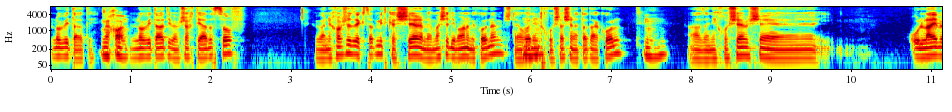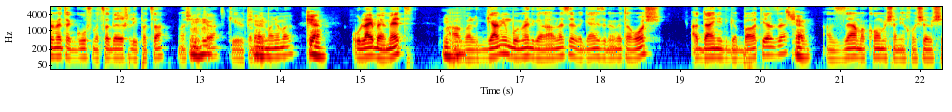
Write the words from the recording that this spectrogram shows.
לא ויתרתי. נכון. לא ויתרתי והמשכתי עד הסוף. ואני חושב שזה קצת מתקשר למה שדיברנו מקודם, שאתה יורד עם מהמם. תחושה שנתת הכל. מהמם. אז אני חושב ש... אולי באמת הגוף מצא דרך להיפצע, מה שנקרא, מהמם. כאילו, אתה כן. מבין מה אני אומר? כן. אולי באמת, מהמם. אבל גם אם הוא באמת גרם לזה, וגם אם זה באמת הראש, עדיין התגברתי על זה. כן. אז זה המקום שאני חושב ש...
